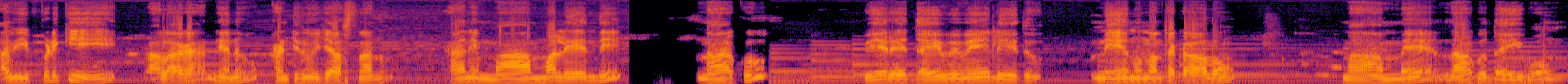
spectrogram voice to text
అవి ఇప్పటికీ అలాగా నేను కంటిన్యూ చేస్తున్నాను. కానీ మా అమ్మ లేనిది నాకు వేరే దైవమే లేదు. నేనున్నంతకాలం మా అమ్మే నాకు దైవం.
